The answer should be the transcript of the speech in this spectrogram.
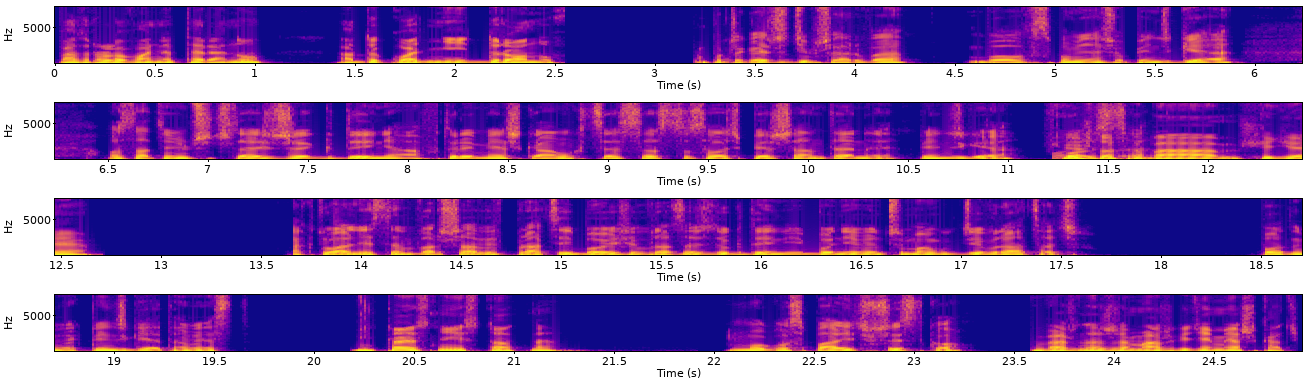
patrolowania terenu, a dokładniej dronów. Poczekaj, że ci przerwę, bo wspomniałeś o 5G. Ostatnio mi przeczytałeś, że Gdynia, w której mieszkam, chce zastosować pierwsze anteny 5G w Już to Polsce. chyba się dzieje. Aktualnie jestem w Warszawie w pracy i boję się wracać do Gdyni, bo nie wiem, czy mam gdzie wracać. Po tym, jak 5G tam jest. I to jest nieistotne. Mogło spalić wszystko. Ważne, że masz gdzie mieszkać.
